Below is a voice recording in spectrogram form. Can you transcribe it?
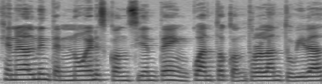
Generalmente no eres consciente en cuánto controlan tu vida,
